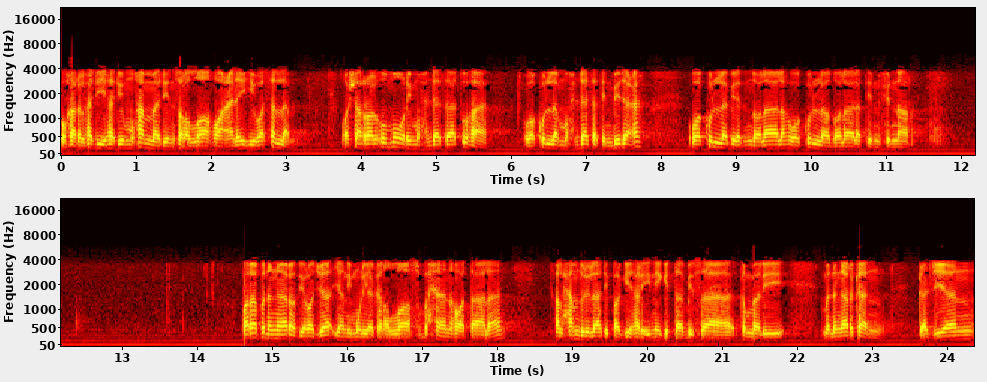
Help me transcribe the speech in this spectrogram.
وخير الهدي هدي محمد صلى الله عليه وسلم وشر الأمور محدثاتها وكل محدثة بدعة وكل بدعة ضلالة وكل ضلالة في النار Para pendengar Radio Roja yang dimuliakan Allah Subhanahu wa taala. Alhamdulillah di pagi hari ini kita bisa kembali mendengarkan kajian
